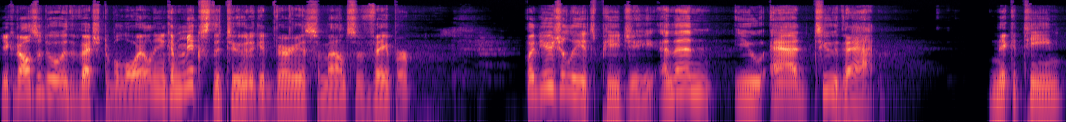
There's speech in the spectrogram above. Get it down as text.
You can also do it with vegetable oil and you can mix the two to get various amounts of vapor. But usually it's PG. And then you add to that nicotine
